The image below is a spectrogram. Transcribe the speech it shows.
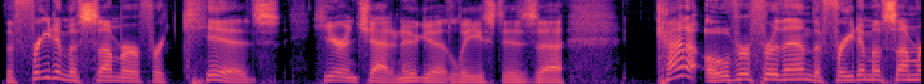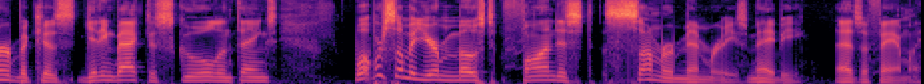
The freedom of summer for kids here in Chattanooga, at least, is uh, kind of over for them. The freedom of summer because getting back to school and things. What were some of your most fondest summer memories, maybe as a family?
